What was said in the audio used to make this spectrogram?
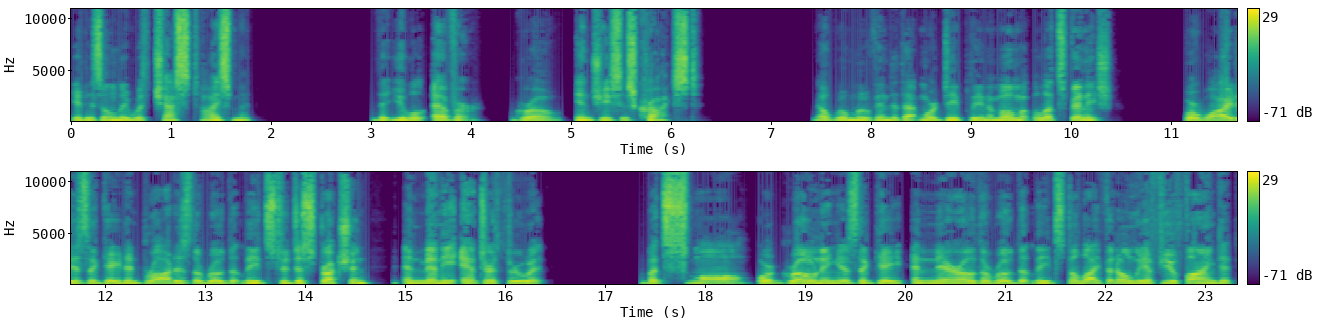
It is only with chastisement that you will ever grow in Jesus Christ. Now we'll move into that more deeply in a moment, but let's finish. For wide is the gate and broad is the road that leads to destruction, and many enter through it. But small or groaning is the gate, and narrow the road that leads to life, and only a few find it.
